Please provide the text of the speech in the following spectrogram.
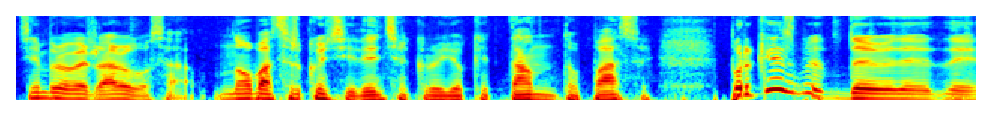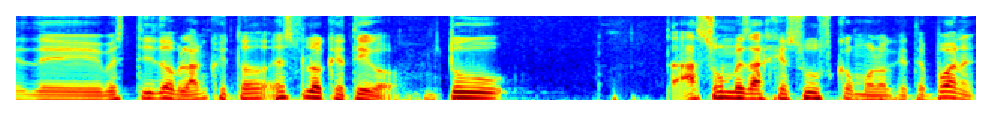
siempre va a haber algo, o sea, no va a ser coincidencia, creo yo, que tanto pase. ¿Por qué es de, de- de- de vestido blanco y todo? Es lo que te digo. Tú asumes a Jesús como lo que te ponen.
